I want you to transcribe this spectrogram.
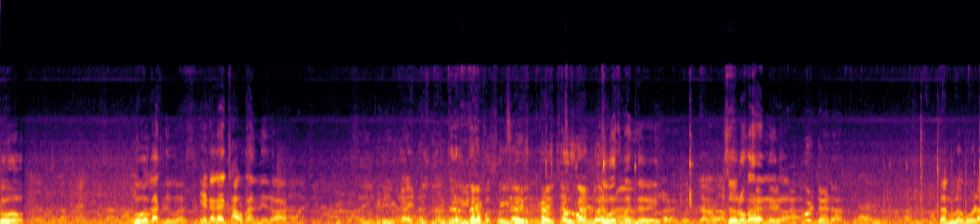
हो. हो कासले बा एका काय खाऊ काढलेलो हा? तोच म्हणलंय. चलो का चांगलं गोडा.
